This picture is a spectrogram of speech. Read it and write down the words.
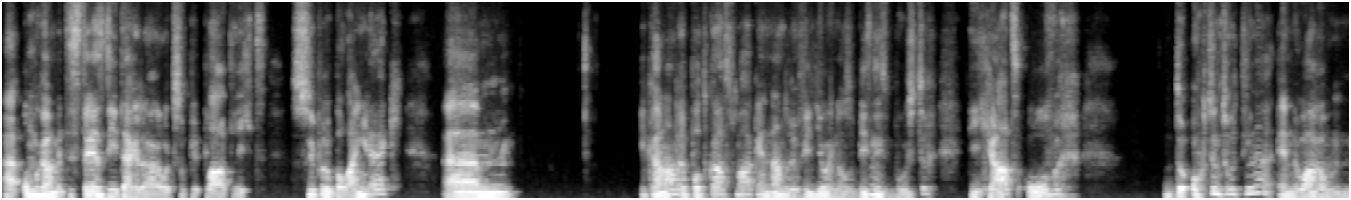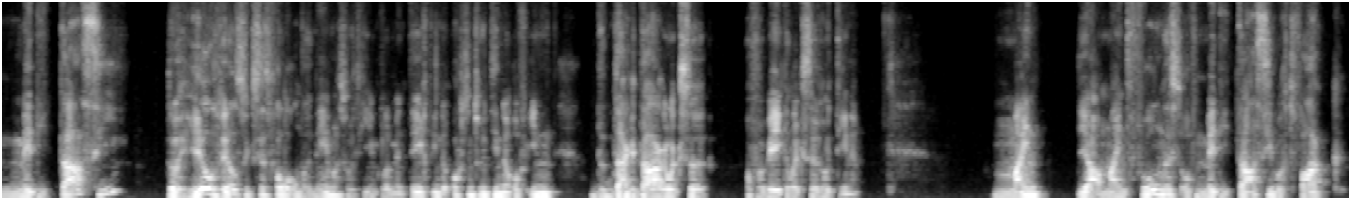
uh, omgaan met de stress die dagelijks op je plaat ligt. Super belangrijk. Um, ik ga een andere podcast maken, een andere video in onze Business Booster, die gaat over de ochtendroutine en waarom meditatie door heel veel succesvolle ondernemers wordt geïmplementeerd in de ochtendroutine of in de dagdagelijkse of wekelijkse routine. Mind, ja, mindfulness of meditatie wordt vaak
